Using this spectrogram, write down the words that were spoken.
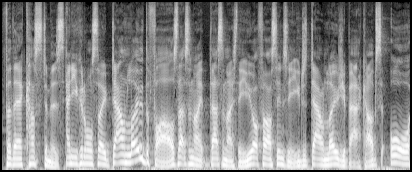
for their customers, and you can also download the files. That's a nice that's a nice thing. You got fast internet, you can just download your backups, or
